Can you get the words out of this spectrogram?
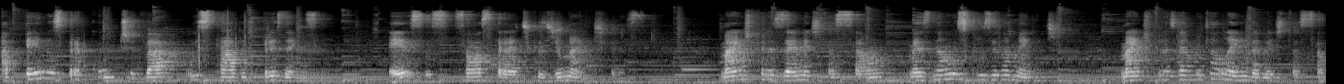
apenas para cultivar o estado de presença. Essas são as práticas de mindfulness. Mindfulness é meditação, mas não exclusivamente. Mindfulness vai muito além da meditação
